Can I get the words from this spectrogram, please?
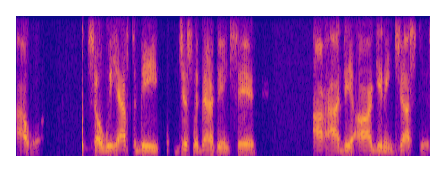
power. So we have to be, just with that being said, our idea, our getting justice,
